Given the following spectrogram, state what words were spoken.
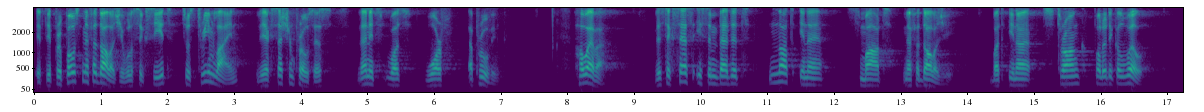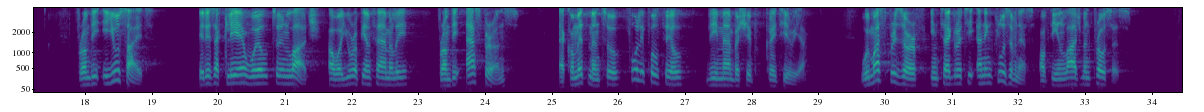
if the proposed methodology will succeed to streamline the accession process then it was worth approving. however the success is embedded not in a smart methodology but in a strong political will. from the eu side it is a clear will to enlarge our european family from the aspirants a commitment to fully fulfil the membership criteria we must preserve integrity and inclusiveness of the enlargement process.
